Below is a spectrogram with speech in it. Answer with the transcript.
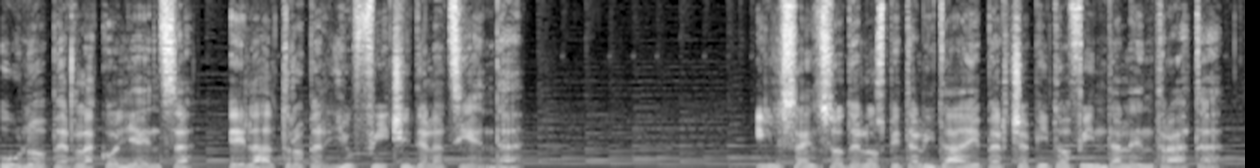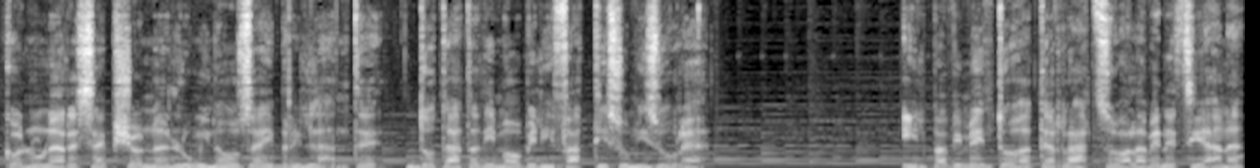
uno per l'accoglienza e l'altro per gli uffici dell'azienda. Il senso dell'ospitalità è percepito fin dall'entrata, con una reception luminosa e brillante, dotata di mobili fatti su misura. Il pavimento a terrazzo alla veneziana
